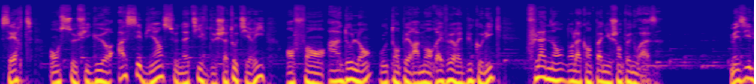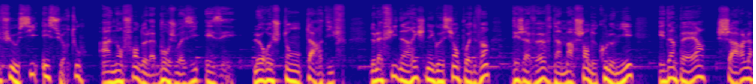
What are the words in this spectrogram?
Certes, on se figure assez bien ce natif de Château-Thierry, enfant indolent, au tempérament rêveur et bucolique, flânant dans la campagne champenoise. Mais il fut aussi et surtout un enfant de la bourgeoisie aisée, le rejeton tardif de la fille d'un riche négociant poitevin, déjà veuve d'un marchand de coulommiers, et d'un père, Charles,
